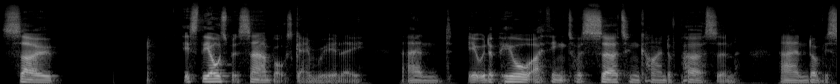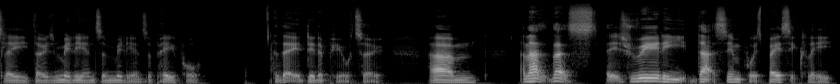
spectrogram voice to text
so it's the ultimate sandbox game, really, and it would appeal, I think, to a certain kind of person, and obviously those millions and millions of people that it did appeal to. Um, and that that's it's really that simple. It's basically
